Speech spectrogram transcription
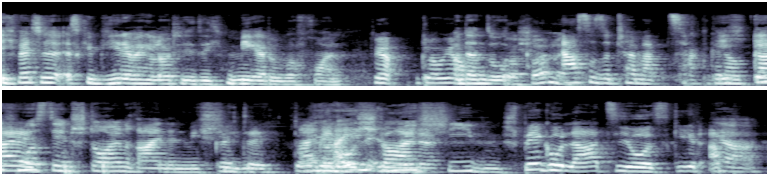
Ich wette, es gibt jede Menge Leute, die sich mega drüber freuen. Ja, glaube ich auch. Und dann so, Wahrscheinlich. 1. September, zack, Genau, ich, geil. ich muss den Stollen rein in mich schieben. Richtig. Rein in Dominosteine. mich schieben. Spekulatius geht ab. Ja,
